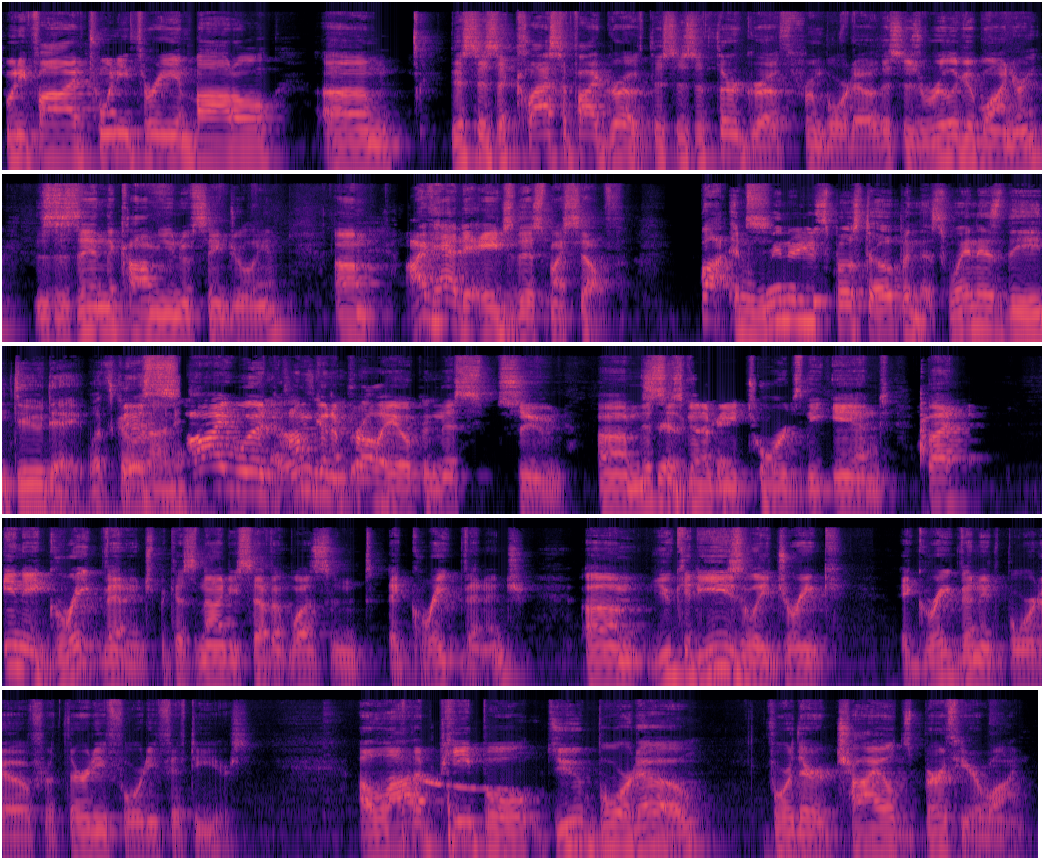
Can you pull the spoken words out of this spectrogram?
25, 23 in bottle. Um, this is a classified growth. This is a third growth from Bordeaux. This is a really good winery. This is in the commune of Saint Julien. Um, I've had to age this myself, but And when are you supposed to open this? When is the due date? What's going this, on here? I would. That I'm going to good probably open this soon. Um, this is going to be towards the end, but in a great vintage because '97 wasn't a great vintage. Um, you could easily drink a great vintage Bordeaux for 30, 40, 50 years. A lot of people do Bordeaux for their child's birth year wine.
